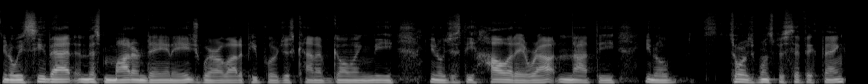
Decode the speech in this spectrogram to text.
You know, we see that in this modern day and age where a lot of people are just kind of going the, you know, just the holiday route and not the, you know, towards one specific thing.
